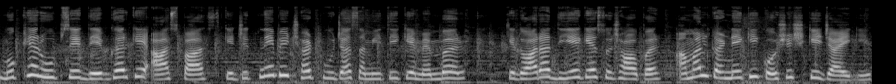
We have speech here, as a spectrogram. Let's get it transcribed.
मुख्य रूप से देवघर के आसपास के जितने भी छठ पूजा समिति के मेंबर के द्वारा दिए गए सुझाव पर अमल करने की कोशिश की जाएगी।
